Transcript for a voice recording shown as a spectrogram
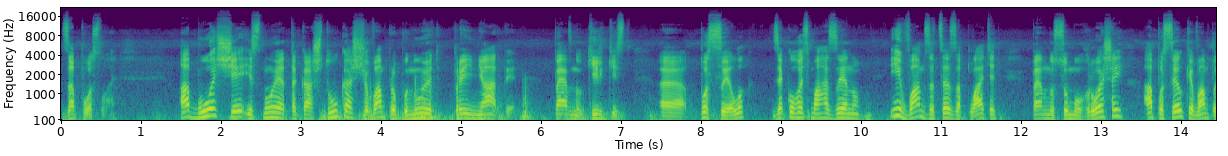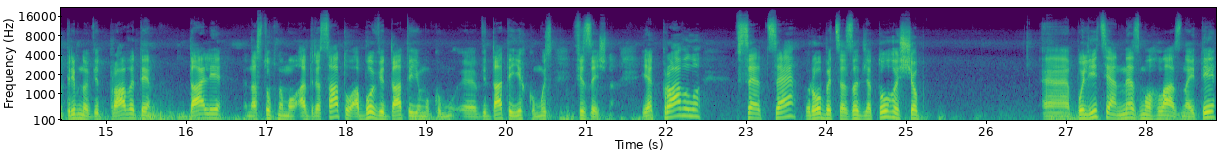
за послуги. Або ще існує така штука, що вам пропонують прийняти певну кількість е, посилок з якогось магазину, і вам за це заплатять певну суму грошей, а посилки вам потрібно відправити далі наступному адресату або віддати, йому кому, е, віддати їх комусь фізично. Як правило, все це робиться задля того, щоб е, поліція не змогла знайти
